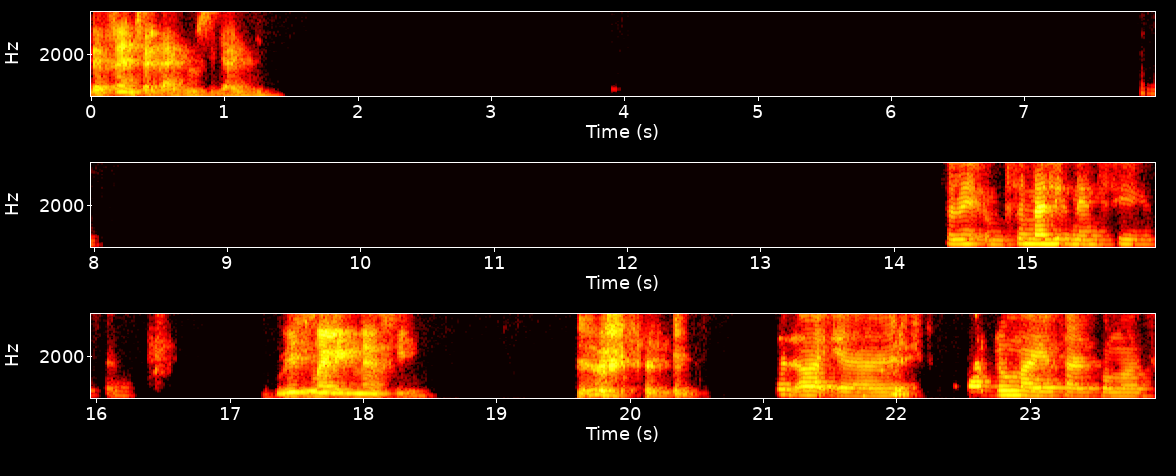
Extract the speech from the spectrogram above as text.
Differential diagnosis, I mean. Um, sir malignancy. Sir, Which malignancy? Uh, uh, rhabdomyosarcomas.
